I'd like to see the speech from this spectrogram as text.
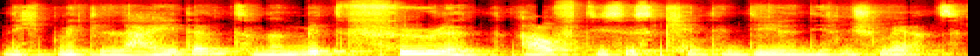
nicht mitleidend, sondern mitfühlend auf dieses Kind in dir, in diesem Schmerz.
